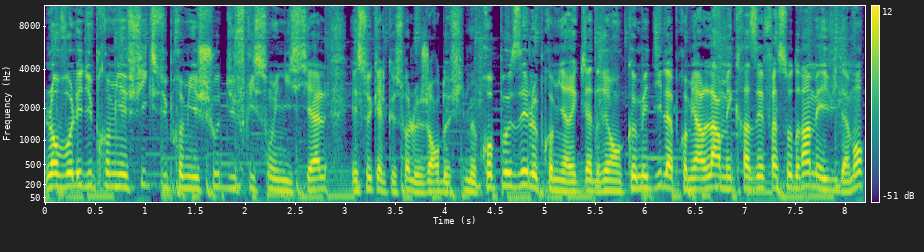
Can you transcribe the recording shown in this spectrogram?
l'envolée du premier fixe, du premier shoot, du frisson initial, et ce quel que soit le genre de film proposé, le premier éclat en comédie, la première larme écrasée face au drame et évidemment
